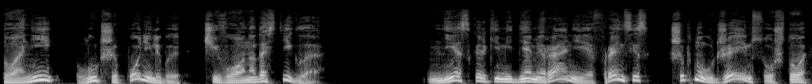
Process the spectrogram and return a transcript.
то они лучше поняли бы, чего она достигла. Несколькими днями ранее Фрэнсис шепнул Джеймсу, что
